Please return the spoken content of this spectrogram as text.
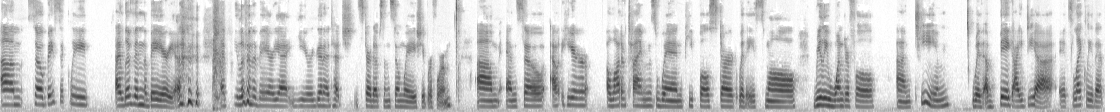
Um, so basically, I live in the Bay Area. and if you live in the Bay Area, you're going to touch startups in some way, shape, or form. Um, and so out here, a lot of times when people start with a small, really wonderful um, team with a big idea, it's likely that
